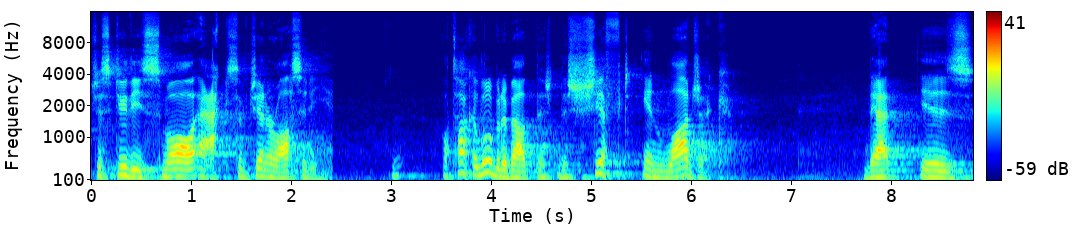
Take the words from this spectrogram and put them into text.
just do these small acts of generosity I'll talk a little bit about the, the shift in logic that is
